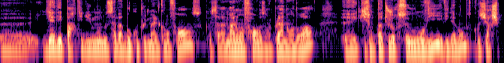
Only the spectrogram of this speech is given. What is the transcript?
euh, il y a des parties du monde où ça va beaucoup plus mal qu'en France, que ça va mal en France dans plein d'endroits, euh, qui sont pas toujours ceux où on vit évidemment, parce qu'on cherche,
